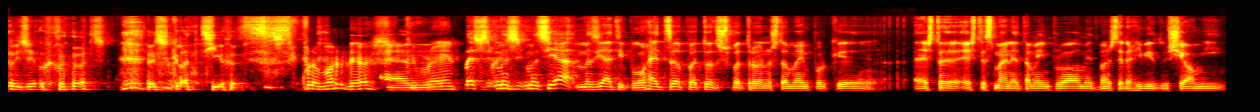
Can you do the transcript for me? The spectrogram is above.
os, os, conteúdos. Por amor de Deus. Um, mas, mas, mas, yeah, mas yeah, tipo, um heads up a todos os patronos também, porque esta, esta semana também provavelmente vamos ter a review do Xiaomi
